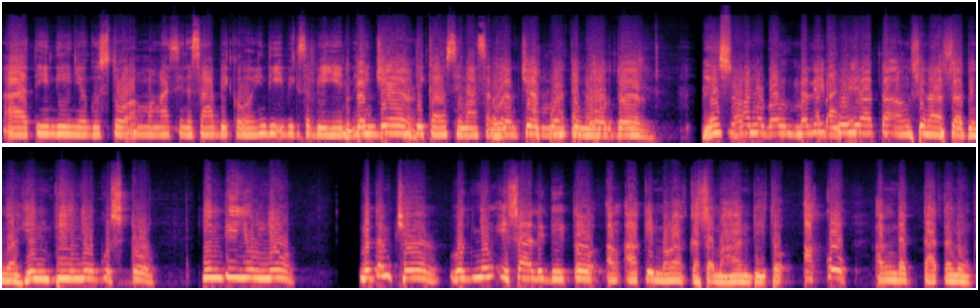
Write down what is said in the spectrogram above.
at hindi niyo gusto ang mga sinasabi ko, hindi ibig sabihin na Madam hindi, Chair. hindi ka sinasagot Madam Chair, ang mga point of tanong. order. Yes, Honorable Mali po Abante. yata ang sinasabi niya, hindi niyo gusto. Hindi yung niyo. Madam Chair, wag niyong isali dito ang aking mga kasamahan dito. Ako ang nagtatanong.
